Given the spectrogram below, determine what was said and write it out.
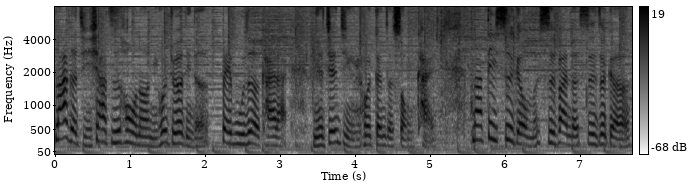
拉个几下之后呢，你会觉得你的背部热开来，你的肩颈也会跟着松开。那第四个我们示范的是这个。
